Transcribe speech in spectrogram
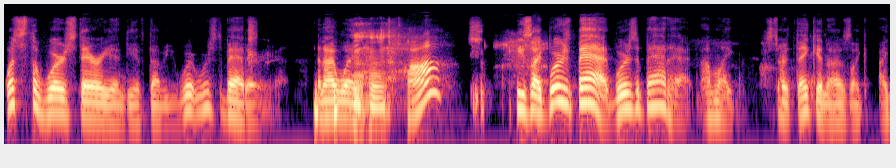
what's the worst area in DFW? Where, where's the bad area?" And I went, Mhm. "Huh?" He's like, "Where's bad? Where's the bad at?" I'm like, start thinking. I was like, "I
